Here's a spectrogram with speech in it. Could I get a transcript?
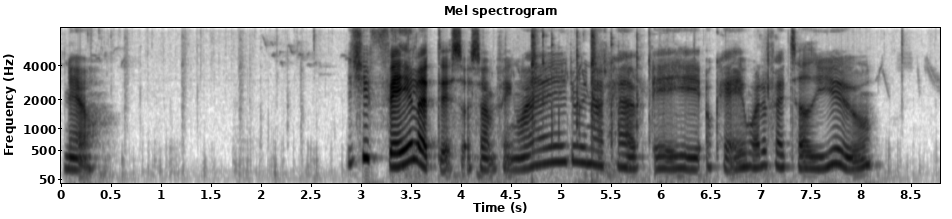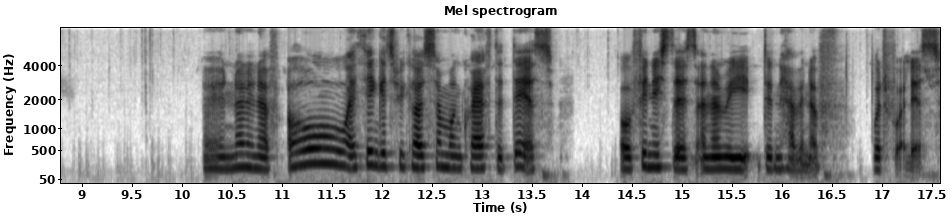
No. Did she fail at this or something? Why do we not have a... Okay, what if I tell you... Uh, not enough. Oh, I think it's because someone crafted this. Or finished this and then we didn't have enough wood for this.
